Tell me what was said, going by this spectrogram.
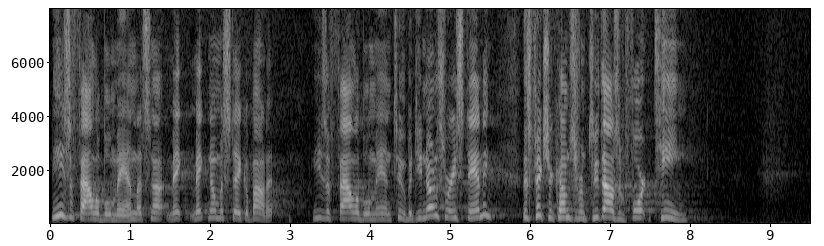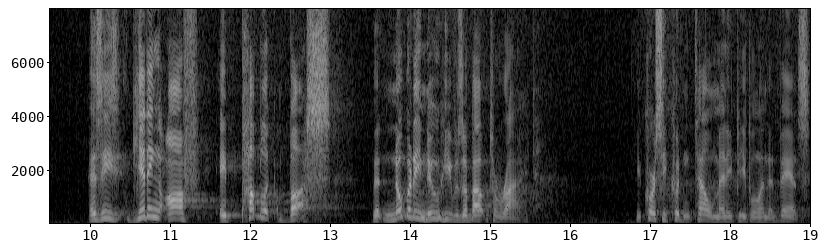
He's a fallible man. Let's not make, make no mistake about it. He's a fallible man too. But do you notice where he's standing? This picture comes from 2014 as he's getting off a public bus that nobody knew he was about to ride. Of course, he couldn't tell many people in advance,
